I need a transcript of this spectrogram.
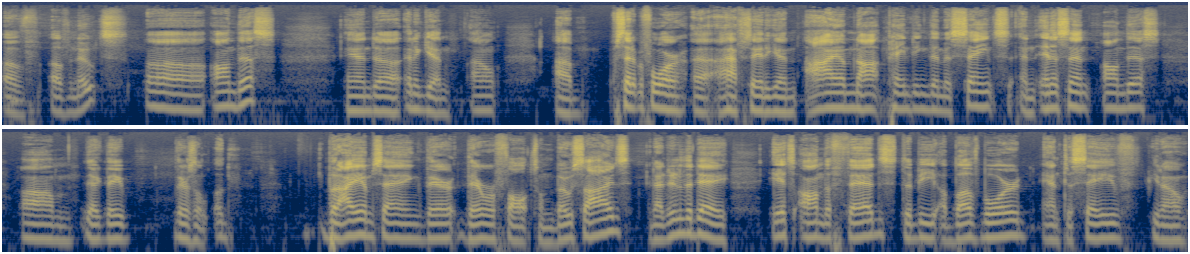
of, of notes uh, on this, and uh, and again, I don't. I've said it before. Uh, I have to say it again. I am not painting them as saints and innocent on this. Um, they, they there's a, but I am saying there there were faults on both sides, and at the end of the day, it's on the feds to be above board and to save you know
